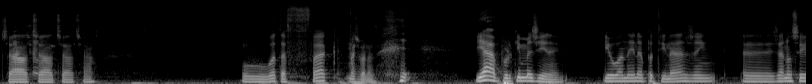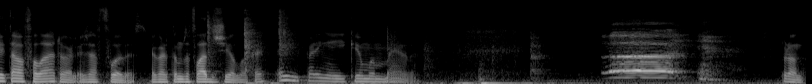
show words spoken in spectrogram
Tchau, tchau, tchau, tchau. O what the fuck? Mas pronto. yeah, porque imaginem, eu andei na patinagem, eh, já não sei o que é que estava a falar, olha, já foda-se. Agora estamos a falar de gelo, ok? Ei, parem aí, que é uma merda. Pronto,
